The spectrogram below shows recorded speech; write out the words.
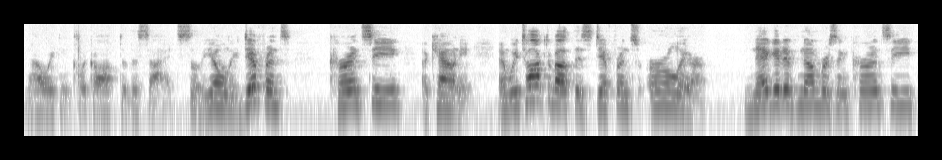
Now we can click off to the side. So the only difference, currency, accounting. And we talked about this difference earlier. Negative numbers in currency,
